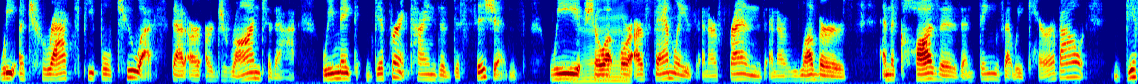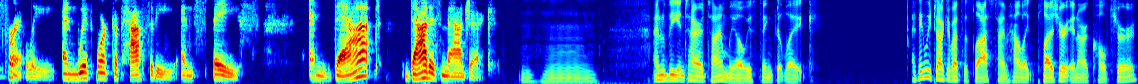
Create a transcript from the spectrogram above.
We attract people to us that are, are drawn to that. We make different kinds of decisions. We yes. show up for our families and our friends and our lovers and the causes and things that we care about differently and with more capacity and space. And that, that is magic. Mm-hmm. And the entire time, we always think that, like, I think we talked about this last time how, like, pleasure in our culture,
